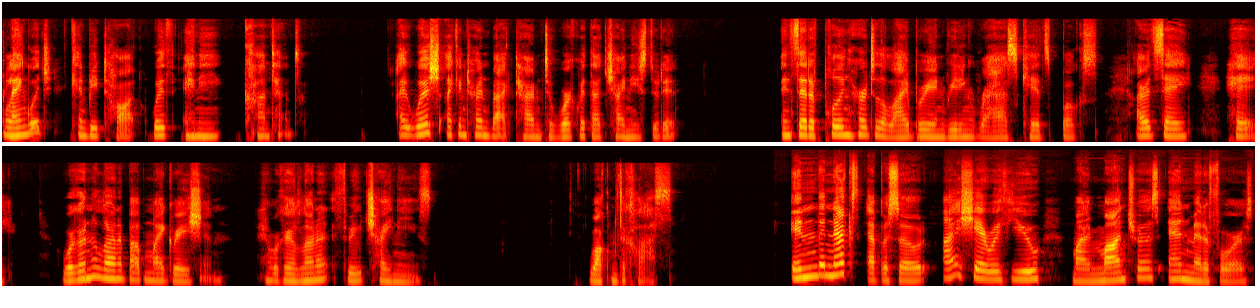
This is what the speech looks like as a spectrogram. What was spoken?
language can be taught with any content. I wish I can turn back time to work with that Chinese student Instead of pulling her to the library and reading Raz kids' books, I would say, hey, we're going to learn about migration and we're going to learn it through Chinese. Welcome to class. In the next episode, I share with you my mantras and metaphors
